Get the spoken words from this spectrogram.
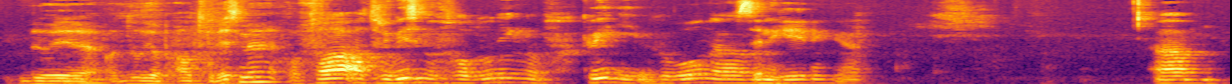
doe je, doe je op altruïsme? Of? Ja, altruïsme, voldoening, of ik weet niet, gewoon... Um, Zingeving, ja. Um,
